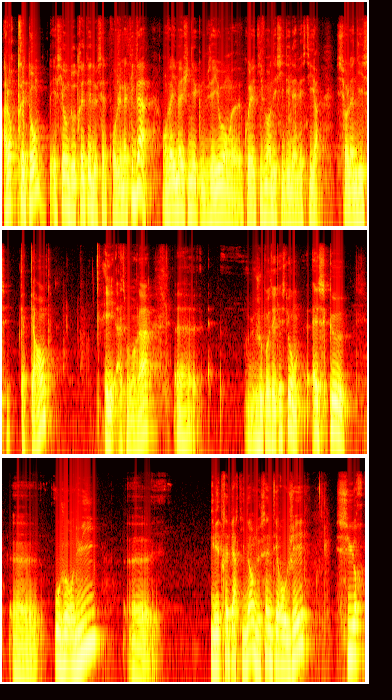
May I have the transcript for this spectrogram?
Alors traitons, essayons de traiter de cette problématique-là. On va imaginer que nous ayons euh, collectivement décidé d'investir sur l'indice CAC 40, et à ce moment-là, euh, je pose la question, est-ce que euh, aujourd'hui, il est très pertinent de s'interroger sur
